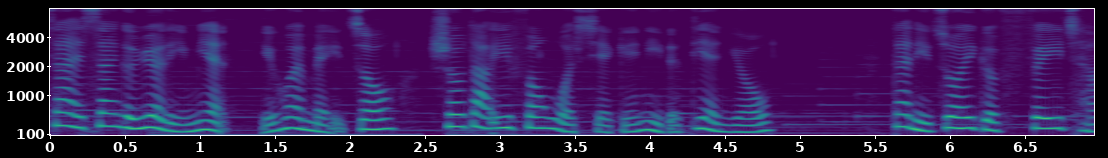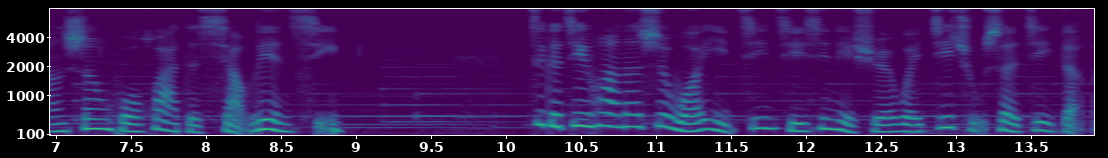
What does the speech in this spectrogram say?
在三个月里面，你会每周收到一封我写给你的电邮，带你做一个非常生活化的小练习。这个计划呢，是我以积极心理学为基础设计的，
